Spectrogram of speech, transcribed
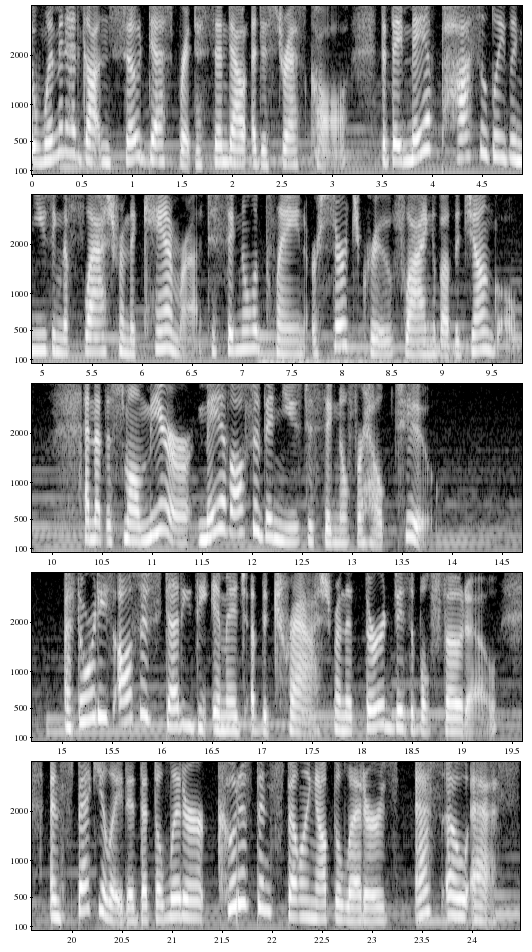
the women had gotten so desperate to send out a distress call that they may have possibly been using the flash from the camera to signal a plane or search crew flying above the jungle, and that the small mirror may have also been used to signal for help too. Authorities also studied the image of the trash from the third visible photo and speculated that the litter could have been spelling out the letters SOS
